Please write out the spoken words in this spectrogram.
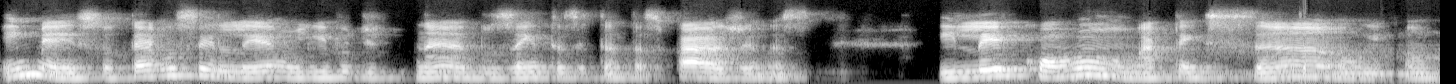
imenso. Até você ler um livro de né, duzentas e tantas páginas, e ler com atenção e com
